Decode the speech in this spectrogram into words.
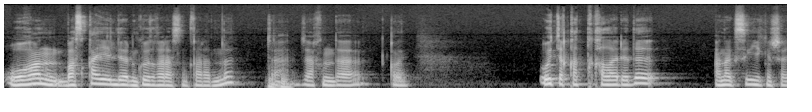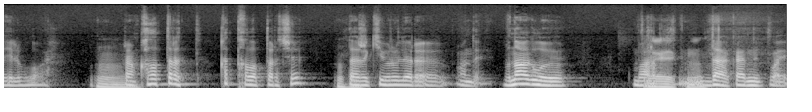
оған басқа елдердің көзқарасын қарадым да. Жақында қалай? Өте қатты қалар еді ана кісіге екінші әйел болуға. Мм. прям қалап тұрады қатты қалап тұрады ше. Даже кейбіреулері андай в наглую барып да? кәдімгі былай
